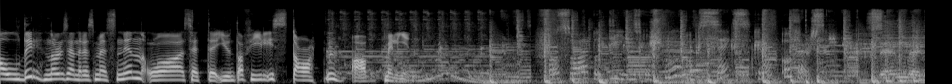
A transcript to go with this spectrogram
alder når du sender SMS-en din, og sette juntafil i starten av meldingen. Få svar på dine spørsmål om sex, kropp og følelser. Send melding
